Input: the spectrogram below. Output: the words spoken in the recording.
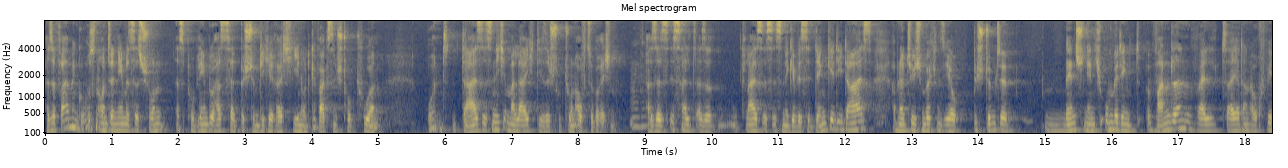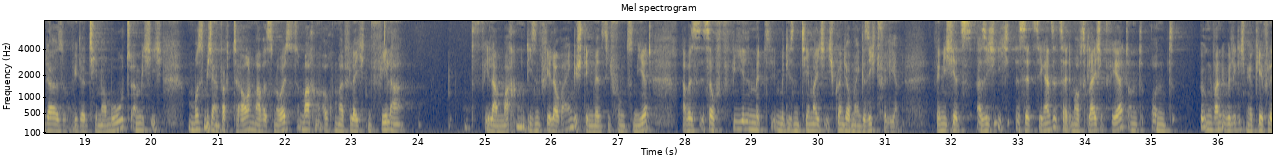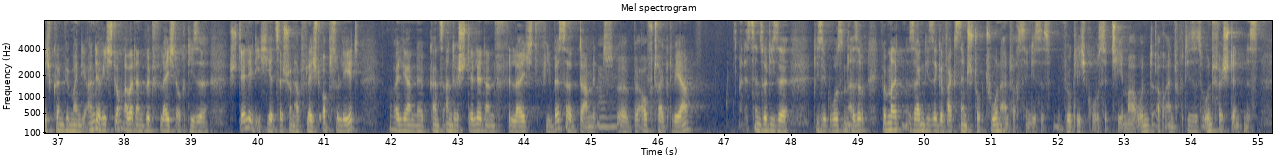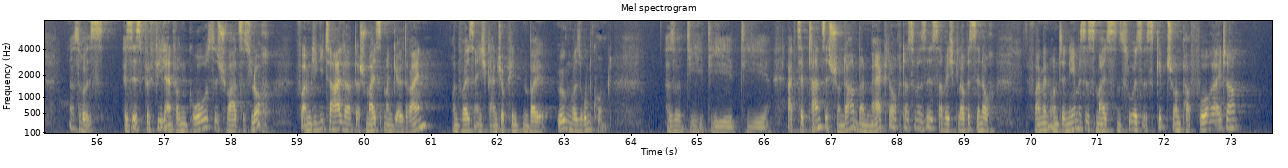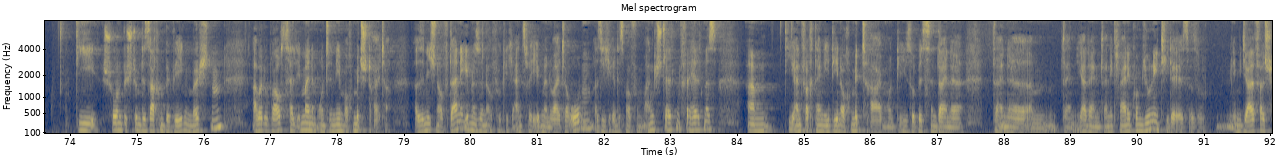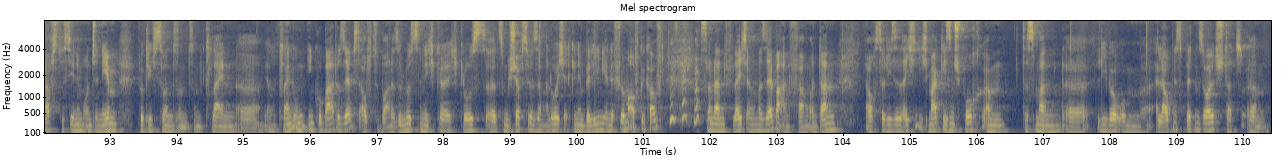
Also vor allem in großen Unternehmen ist es schon das Problem, du hast halt bestimmte Hierarchien und gewachsene Strukturen. Und da ist es nicht immer leicht, diese Strukturen aufzubrechen. Mhm. Also es ist halt, also klar, es ist eine gewisse Denke, die da ist, aber natürlich möchten sie auch bestimmte Menschen ja nicht unbedingt wandeln, weil da ja dann auch wieder, so wieder Thema Mut, ähm, ich, ich muss mich einfach trauen, mal was Neues zu machen, auch mal vielleicht einen Fehler Fehler machen, diesen Fehler auch eingestehen, wenn es nicht funktioniert. Aber es ist auch viel mit, mit diesem Thema, ich, ich könnte auch mein Gesicht verlieren. Wenn ich jetzt, also ich, ich setze die ganze Zeit immer aufs gleiche Pferd und, und irgendwann überlege ich mir, okay, vielleicht können wir mal in die andere Richtung, aber dann wird vielleicht auch diese Stelle, die ich jetzt ja schon habe, vielleicht obsolet, weil ja eine ganz andere Stelle dann vielleicht viel besser damit mhm. äh, beauftragt wäre. Das sind so diese, diese großen, also ich würde mal sagen, diese gewachsenen Strukturen einfach sind dieses wirklich große Thema und auch einfach dieses Unverständnis. Also es, es ist für viele einfach ein großes schwarzes Loch, vor allem digital, da, da schmeißt man Geld rein und weiß eigentlich gar nicht, ob hinten bei irgendwas rumkommt. Also die, die, die Akzeptanz ist schon da und man merkt auch, dass was ist, aber ich glaube, es sind auch, vor allem in Unternehmen ist es meistens so, es, es gibt schon ein paar Vorreiter, die schon bestimmte Sachen bewegen möchten, aber du brauchst halt immer in einem Unternehmen auch Mitstreiter. Also nicht nur auf deiner Ebene, sondern auch wirklich ein, zwei Ebenen weiter oben. Also ich rede jetzt mal vom Angestelltenverhältnis, ähm, die einfach deine Ideen auch mittragen und die so ein bisschen deine, deine, ähm, dein, ja, dein, deine kleine Community da ist. Also im Idealfall schaffst du es dir in einem Unternehmen wirklich so, einen, so, einen, so einen kleinen, äh, ja, so einen kleinen Inkubator selbst aufzubauen. Also musst du nicht gleich bloß äh, zum Geschäftsführer sagen, hallo, ich hätte gerne in Berlin hier eine Firma aufgekauft, sondern vielleicht einfach mal selber anfangen und dann auch so diese, ich, ich mag diesen Spruch, ähm, dass man äh, lieber um Erlaubnis bitten soll, statt, ähm,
